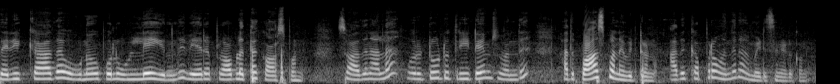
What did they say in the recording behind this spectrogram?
செரிக்காத உணவுப் பொருள் உள்ளே இருந்து வேறு ப்ராப்ளத்தை காஸ் பண்ணும். ஸோ அதனால் ஒரு டூ டு த்ரீ டைம்ஸ் வந்து அதை பாஸ் பண்ண விட்டுறணும். அதுக்கப்புறம் வந்து நம்ம மெடிசன் எடுக்கணும்.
